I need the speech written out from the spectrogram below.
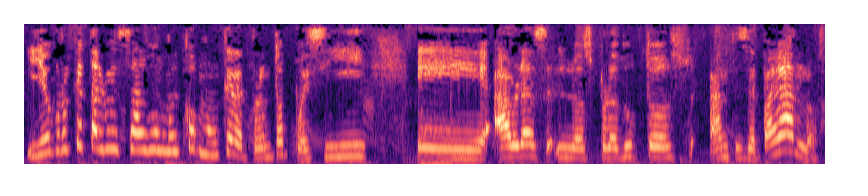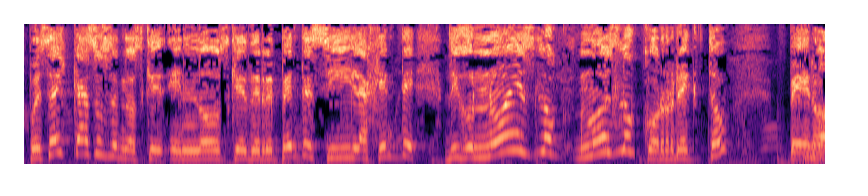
Y yo creo que tal vez es algo muy común que de pronto pues sí eh, abras los productos antes de pagarlo. Pues hay casos en los que en los que de repente sí la gente, digo, no es lo no es lo correcto, pero No,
